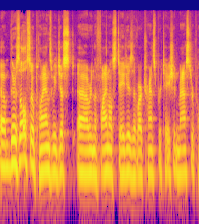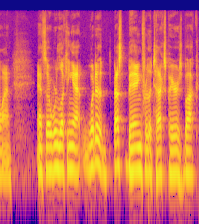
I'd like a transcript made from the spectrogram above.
Um, there's also plans. We just uh, are in the final stages of our transportation master plan. And so we're looking at what are the best bang for the taxpayer's buck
